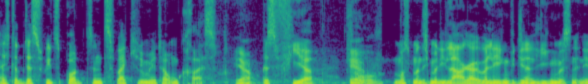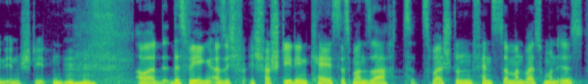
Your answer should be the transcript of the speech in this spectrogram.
Ich glaube, der Sweet Spot sind zwei Kilometer Umkreis. Ja. Bis vier. So ja. muss man sich mal die Lager überlegen, wie die dann liegen müssen in den Innenstädten. Mhm. Aber deswegen, also ich, ich verstehe den Case, dass man sagt, zwei Stunden Fenster, man weiß, wo man ist.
